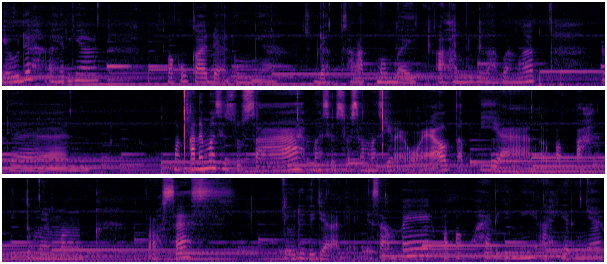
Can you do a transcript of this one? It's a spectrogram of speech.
ya udah akhirnya aku keadaan umumnya sudah sangat membaik alhamdulillah banget. Dan makannya masih susah masih susah masih rewel tapi ya nggak apa-apa. Itu memang proses ya udah dijalani aja. Sampai papaku hari ini akhirnya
